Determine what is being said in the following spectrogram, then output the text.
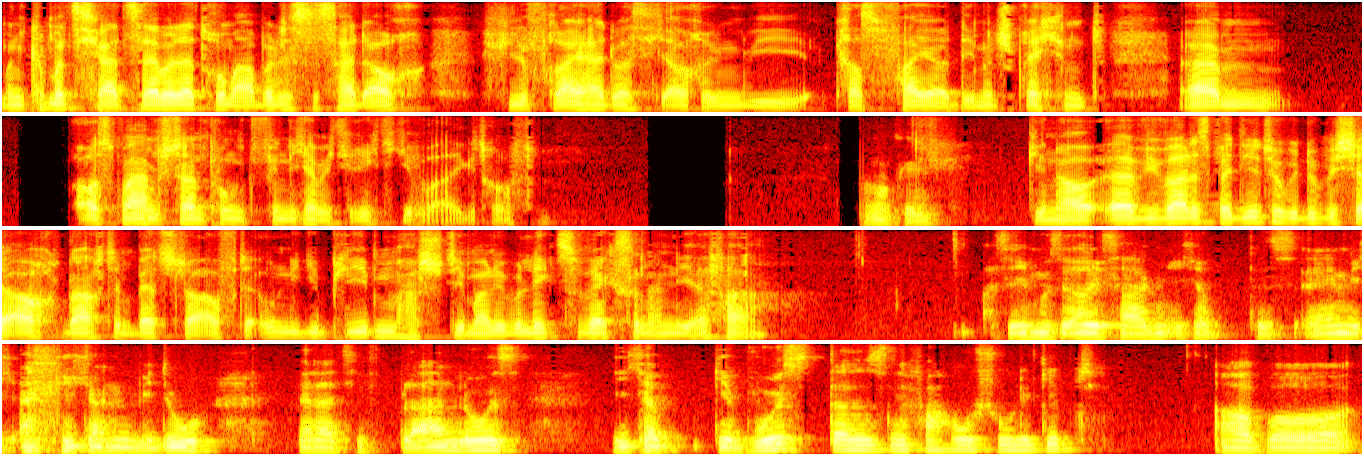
man kümmert sich halt selber darum, aber das ist halt auch viel Freiheit, was ich auch irgendwie krass feiere. Dementsprechend, ähm, aus meinem Standpunkt, finde ich, habe ich die richtige Wahl getroffen. Okay. Genau. Äh, wie war das bei dir, Tobi? Du bist ja auch nach dem Bachelor auf der Uni geblieben. Hast du dir mal überlegt zu wechseln an die FH? Also ich muss ehrlich sagen, ich habe das ähnlich angegangen wie du, relativ planlos. Ich habe gewusst, dass es eine Fachhochschule gibt, aber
